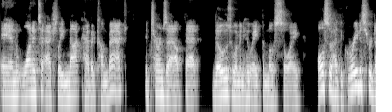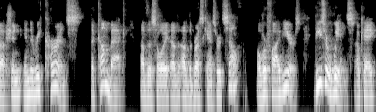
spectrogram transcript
and wanted to actually not have it come back, it turns out that those women who ate the most soy also had the greatest reduction in the recurrence, the comeback of the soy of, of the breast cancer itself over five years. These are wins, okay?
